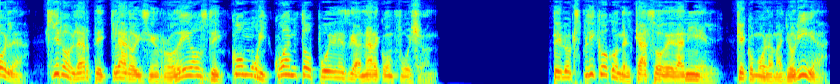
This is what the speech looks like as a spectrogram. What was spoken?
Hola, quiero hablarte claro y sin rodeos de cómo y cuánto puedes ganar con Fusion. Te lo explico con el caso de Daniel, que como la mayoría,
